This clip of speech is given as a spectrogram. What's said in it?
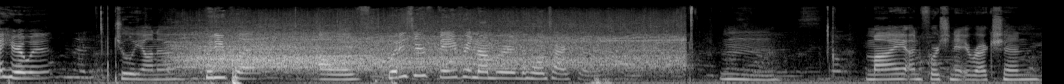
I here with? Juliana. Who do you play? Olive. What is your favorite number in the whole entire show? Hmm. My unfortunate erection.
